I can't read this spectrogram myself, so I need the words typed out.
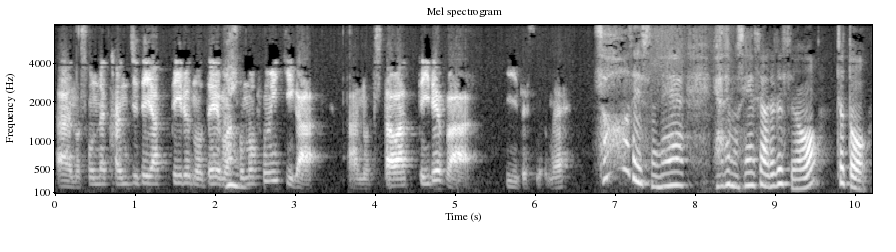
あのそんな感じでやっているので、まあ、その雰囲気があの伝わっていればいいですよね。そうですね。いやでも先生あれですよ。ちょっと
